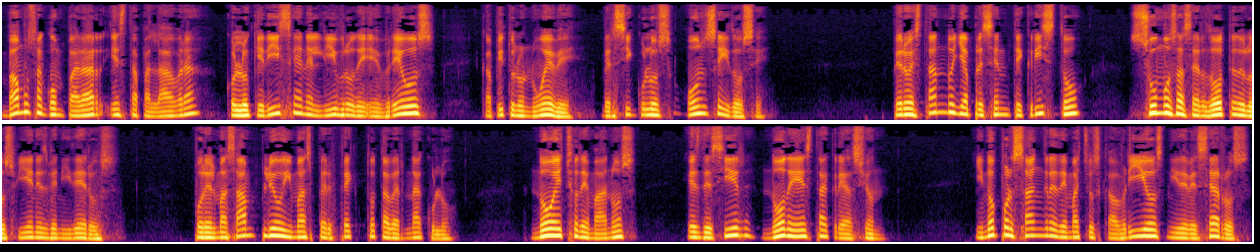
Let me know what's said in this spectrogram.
Vamos a comparar esta palabra con lo que dice en el libro de Hebreos capítulo 9, versículos 11 y 12. Pero estando ya presente Cristo, sumo sacerdote de los bienes venideros, por el más amplio y más perfecto tabernáculo, no hecho de manos, es decir, no de esta creación, y no por sangre de machos cabríos ni de becerros,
